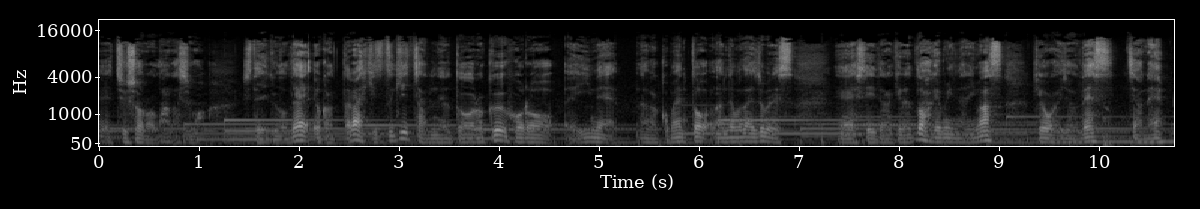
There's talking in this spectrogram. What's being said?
えー、抽象論の話をしていくのでよかったら引き続きチャンネル登録フォロー、えー、いいねなんかコメント何でも大丈夫です、えー、していただけると励みになります。今日は以上です。じゃあね。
